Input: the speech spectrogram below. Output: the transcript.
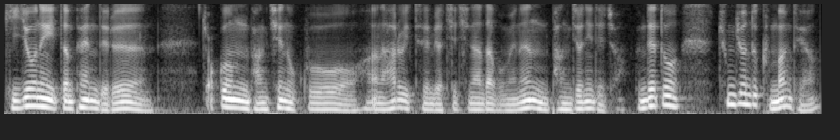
기존에 있던 펜들은 조금 방치해 놓고 한 하루 이틀 며칠 지나다 보면은 방전이 되죠. 근데 또 충전도 금방 돼요.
